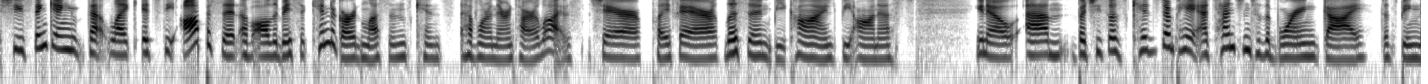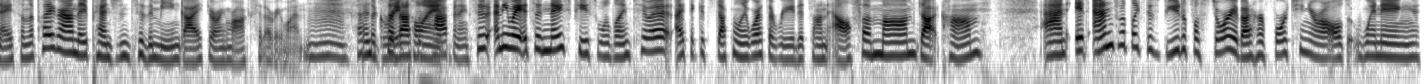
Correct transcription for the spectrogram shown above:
she's thinking that, like, it's the opposite of all the basic kindergarten lessons kids have learned their entire lives share, play fair, listen, be kind, be honest. You know, um, but she says kids don't pay attention to the boring guy that's being nice on the playground. They pay attention to the mean guy throwing rocks at everyone. Mm, that's and a great so that's point. what's happening. So anyway, it's a nice piece. We'll link to it. I think it's definitely worth a read. It's on alphamom.com. And it ends with like this beautiful story about her 14 year old winning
